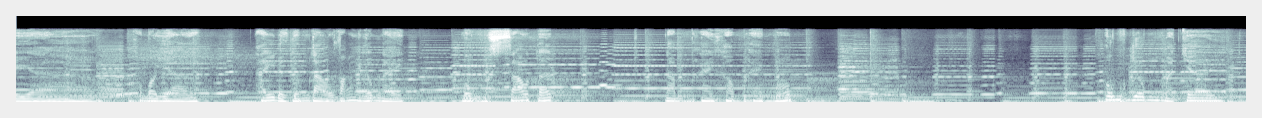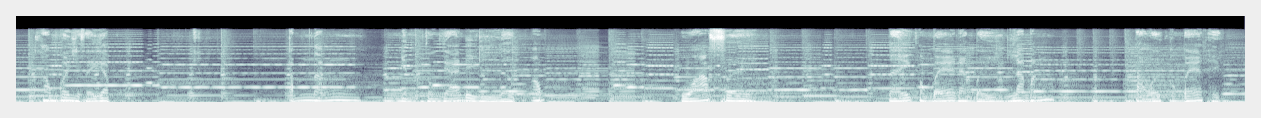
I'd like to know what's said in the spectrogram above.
Thì à, không bao giờ thấy được Vũng Tàu vắng như lúc này. Mùng 6 Tết năm 2021 ung dung mà chơi, không có gì phải gấp tắm nắng, nhìn con gái đi lượm ốc. Quá phê. Để con bé đang bị la mắng. Tội con bé thiệt.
